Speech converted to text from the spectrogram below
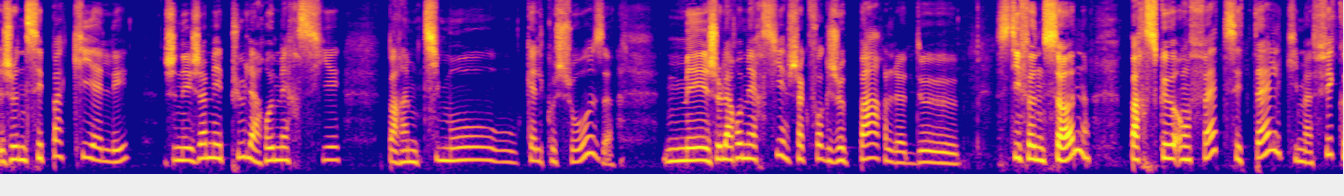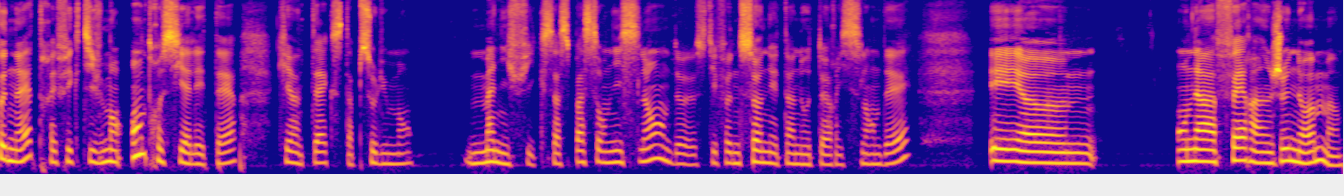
Je ne sais pas qui elle est. Je n'ai jamais pu la remercier par un petit mot ou quelque chose. Mais je la remercie à chaque fois que je parle de Stephenson parce que en fait, c'est elle qui m'a fait connaître effectivement Entre ciel et terre, qui est un texte absolument magnifique. Ça se passe en Islande. Stephenson est un auteur islandais et euh, on a affaire à un jeune homme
